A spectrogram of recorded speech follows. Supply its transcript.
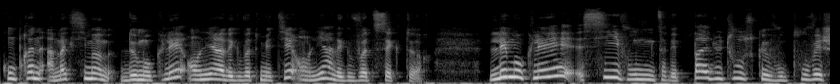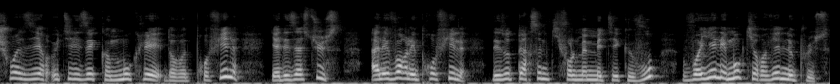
comprennent un maximum de mots-clés en lien avec votre métier, en lien avec votre secteur. Les mots-clés, si vous ne savez pas du tout ce que vous pouvez choisir, utiliser comme mots-clés dans votre profil, il y a des astuces. Allez voir les profils des autres personnes qui font le même métier que vous, voyez les mots qui reviennent le plus.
